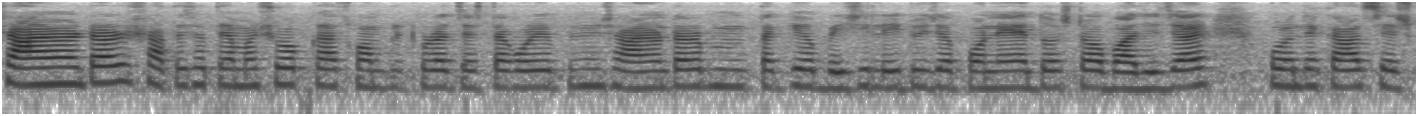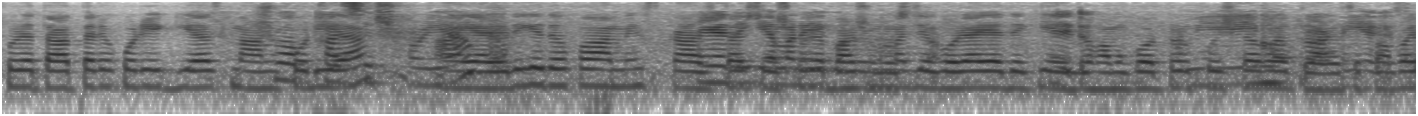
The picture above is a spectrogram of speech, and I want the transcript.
সাড়ে নটার সাথে সাথে আমার সব কাজ কমপ্লিট করার চেষ্টা করি। সাড়ে নটার থেকেও বেশি লেট হয়ে যায় পনেরো দশটাও বাজে যায়। কোনো দিন কাজ শেষ করে তাড়াতাড়ি করে গিয়া স্নান করিয়া আর এদিকে দেখো আমি কাজটা শেষ করে বাসন মাঝে ঘরে আইয়া দেখি এই এরকম দেখো, গটর আমি পরিষ্কার করতে আছে আমার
